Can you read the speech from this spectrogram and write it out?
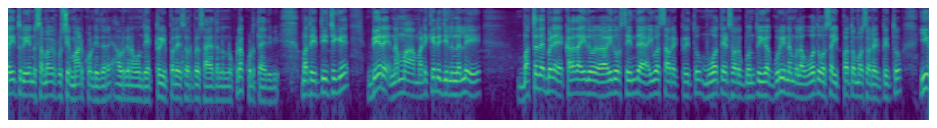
ರೈತರು ಏನು ಸಮಗ್ರ ಕೃಷಿ ಮಾಡ್ಕೊಂಡಿದ್ದಾರೆ, ಅವ್ರಿಗೆ ನಾವು ಒಂದು ಹೆಕ್ಟರ್ ಇಪ್ಪತ್ತೈದು ಸಾವಿರ ರೂಪಾಯಿ ಸಹಾಯಧನವನ್ನು ಕೂಡ ಕೊಡ್ತಾ ಇದ್ದೀವಿ. ಮತ್ತು ಇತ್ತೀಚೆಗೆ ಬೇರೆ ನಮ್ಮ ಮಡಿಕೇರಿ ಜಿಲ್ಲೆಯಲ್ಲಿ ಭತ್ತದ ಬೆಳೆ ಕಳೆದ ಐದು ಐದು ವರ್ಷ ಹಿಂದೆ ಐವತ್ತು ಸಾವಿರ ಹೆಕ್ಟರ್ ಇತ್ತು, ಮೂವತ್ತೆರಡು ಸಾವಿರಕ್ಕೆ ಬಂತು. ಈಗ ಗುರಿ ನಮಗೆಲ್ಲ, ಹೋದ ವರ್ಷ ಇಪ್ಪತ್ತೊಂಬತ್ತು ಸಾವಿರ ಹೆಕ್ಟರ್ ಇತ್ತು. ಈಗ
